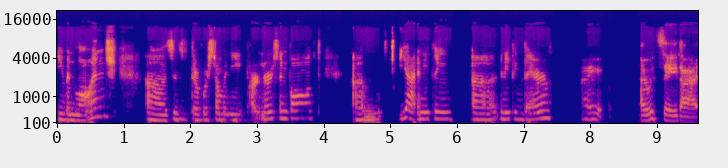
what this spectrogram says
even launch, uh, since there were so many partners involved. Um, yeah, anything, uh, anything there? I, I would say that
